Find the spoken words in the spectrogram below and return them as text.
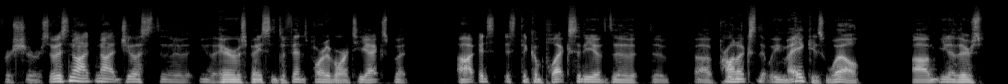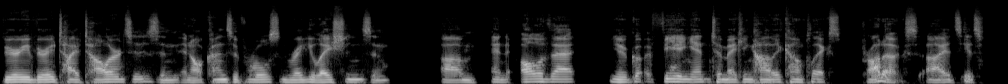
for sure. So it's not not just the you know aerospace and defense part of RTX, but uh, it's it's the complexity of the the uh, products that we make as well. Um, you know, there's very very tight tolerances and, and all kinds of rules and regulations and um, and all of that you know go, feeding into making highly complex products. Uh, it's it's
